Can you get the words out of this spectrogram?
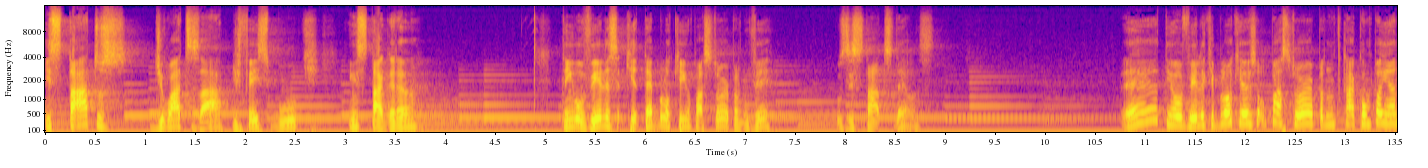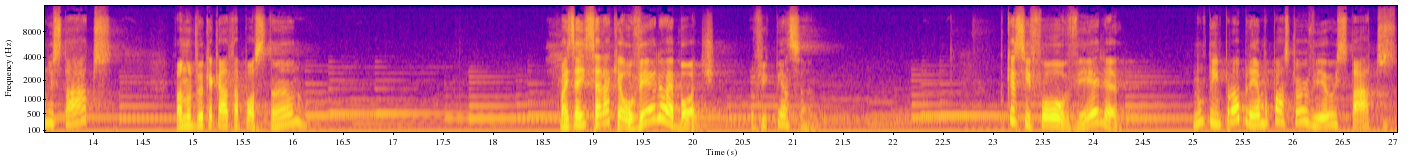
status de WhatsApp, de Facebook, Instagram, tem ovelhas que até bloqueiam o pastor para não ver os status delas? É, tem ovelha que bloqueia o pastor para não ficar acompanhando o status, para não ver o que, é que ela está postando. Mas aí, será que é ovelha ou é bode? Eu fico pensando. Porque se for ovelha, não tem problema o pastor ver o status,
